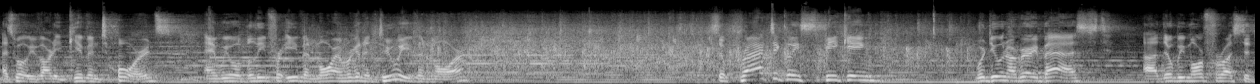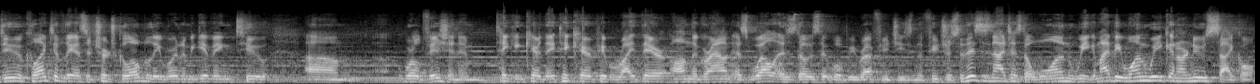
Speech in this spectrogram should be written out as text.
that's what we've already given towards and we will believe for even more and we're going to do even more so practically speaking we're doing our very best uh, there'll be more for us to do collectively as a church globally we're going to be giving to um, World Vision and taking care, they take care of people right there on the ground as well as those that will be refugees in the future. So this is not just a one week, it might be one week in our news cycle,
